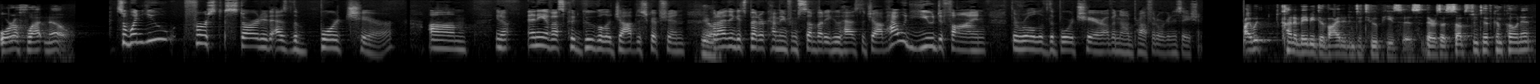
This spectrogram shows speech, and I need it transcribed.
or a flat no. So, when you first started as the board chair, um, you know, any of us could Google a job description, yeah. but I think it's better coming from somebody who has the job. How would you define the role of the board chair of a nonprofit organization? I would kind of maybe divide it into two pieces. There's a substantive component,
